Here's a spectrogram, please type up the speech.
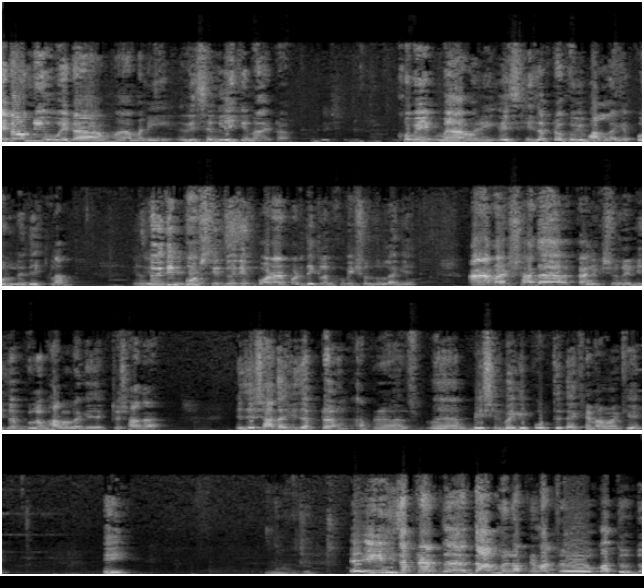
এটাও নিউ এটা মানে রিসেন্টলি কেনা এটা। খুবই মানে এই হিজাবটা খুবই ভালো লাগে পড়লে দেখলাম। দুই দিন পরছি দুই দিন পরার পর দেখলাম খুবই সুন্দর লাগে। আর আমার সাদা কালেকশনের হিজাবগুলো ভালো লাগে একটা সাদা। এই যে সাদা হিজাবটা আপনারা বেশিরভাগই পড়তে দেখেন আমাকে। এই এই হিজাবটার দাম হলো আপনার মাত্র কত? দু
